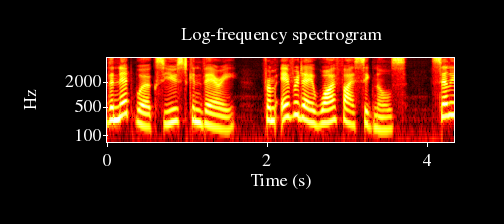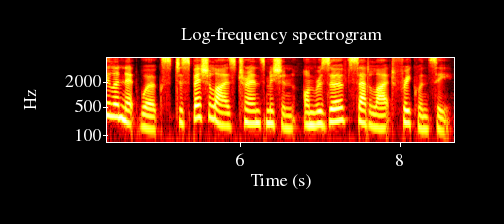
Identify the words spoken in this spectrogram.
The networks used can vary, from everyday Wi Fi signals, cellular networks to specialized transmission on reserved satellite frequency.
